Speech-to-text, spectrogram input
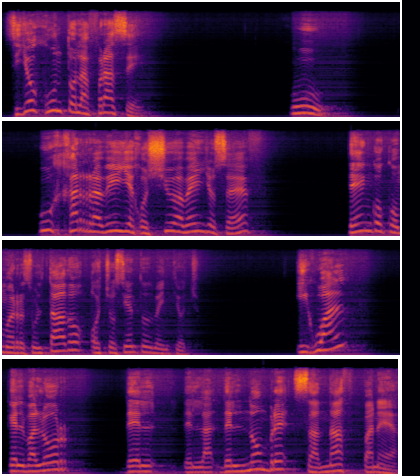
si yo junto la frase Hu Harrabi Yehoshua ben Yosef, tengo como resultado 828. Igual que el valor del, del, nombre Sanath Paneah.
